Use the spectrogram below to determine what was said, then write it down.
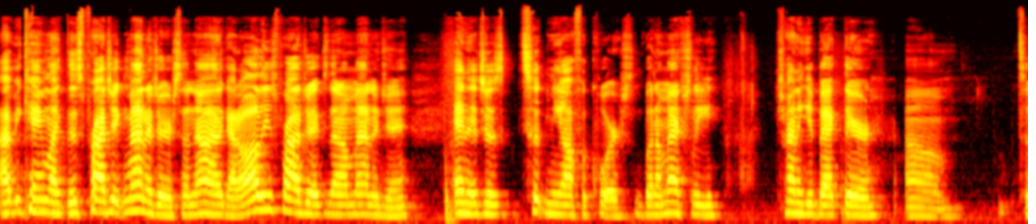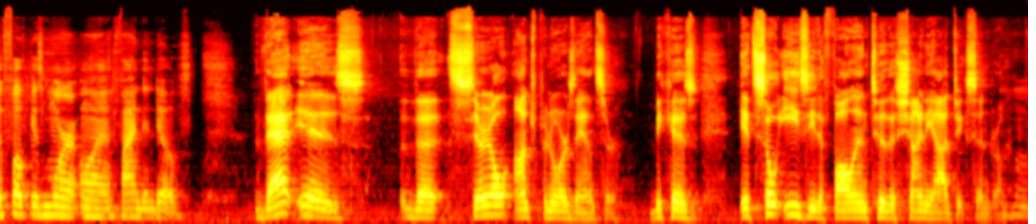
I became like this project manager. So now I got all these projects that I'm managing, and it just took me off a course. But I'm actually trying to get back there um, to focus more on finding deals. That is the serial entrepreneur's answer because it's so easy to fall into the shiny object syndrome. Mm-hmm.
